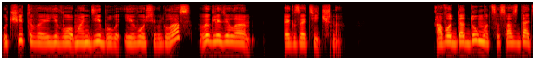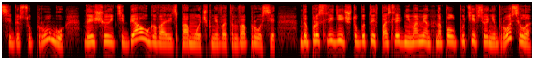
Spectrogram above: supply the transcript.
Учитывая его мандибулы и восемь глаз, выглядело экзотично. А вот додуматься создать себе супругу, да еще и тебя уговорить помочь мне в этом вопросе, да проследить, чтобы ты в последний момент на полпути все не бросила,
